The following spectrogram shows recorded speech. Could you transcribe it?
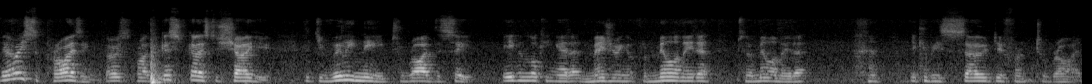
very surprising, very surprising. Just goes to show you that you really need to ride the seat. Even looking at it and measuring it from millimetre to a millimetre, it can be so different to ride.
